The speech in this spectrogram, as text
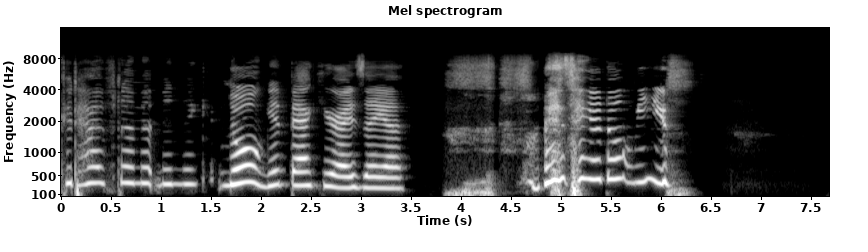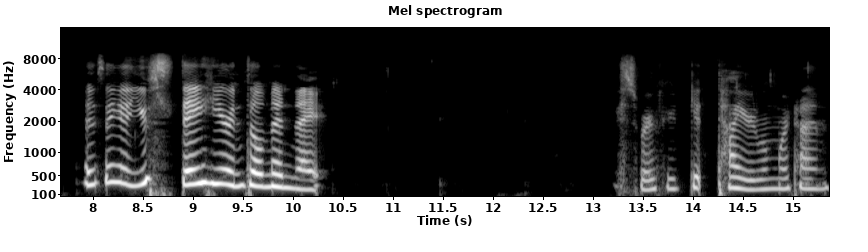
could have them at midnight. No, get back here, Isaiah. Isaiah, don't leave. Isaiah, you stay here until midnight. I swear, if you get tired one more time.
